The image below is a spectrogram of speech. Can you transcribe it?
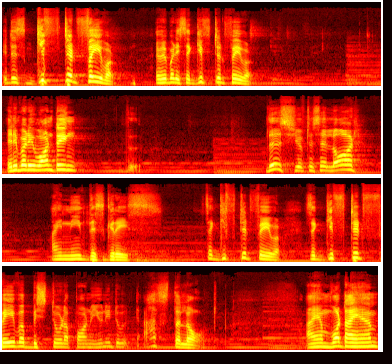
It is gifted favor. Everybody say gifted favor. Anybody wanting this, you have to say, Lord, I need this grace. It's a gifted favor. It's a gifted favor bestowed upon you. You need to ask the Lord. I am what I am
